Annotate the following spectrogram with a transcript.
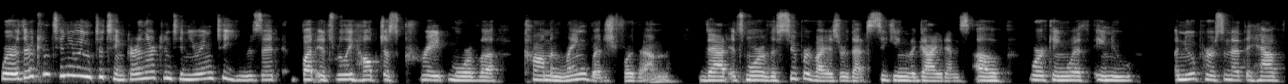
where they're continuing to tinker and they're continuing to use it but it's really helped just create more of a common language for them that it's more of the supervisor that's seeking the guidance of working with a new a new person that they have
